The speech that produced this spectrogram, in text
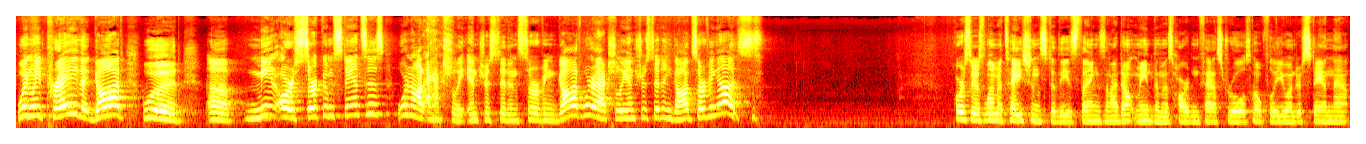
When we pray that God would uh, meet our circumstances, we're not actually interested in serving God, we're actually interested in God serving us. Of course, there's limitations to these things, and I don't mean them as hard and fast rules. Hopefully, you understand that.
